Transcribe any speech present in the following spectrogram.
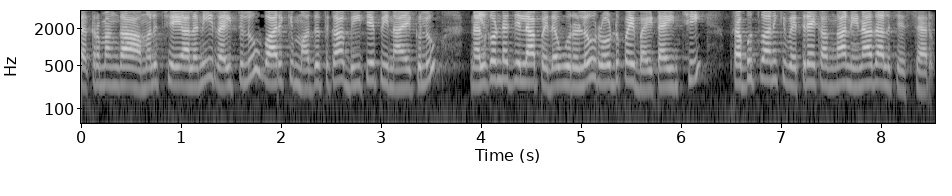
సక్రమంగా అమలు చేయాలని రైతులు వారికి మద్దతుగా బీజేపీ నాయకులు నల్గొండ జిల్లా పెదవూరులో రోడ్డుపై బైఠాయించి ప్రభుత్వానికి వ్యతిరేకంగా నినాదాలు చేశారు.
